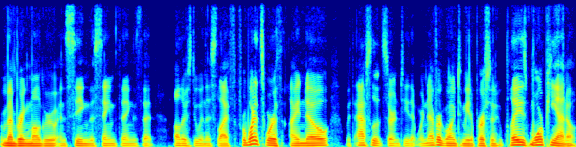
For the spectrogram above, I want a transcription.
remembering Mulgrew and seeing the same things that others do in this life. For what it's worth, I know." With absolute certainty, that we're never going to meet a person who plays more piano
